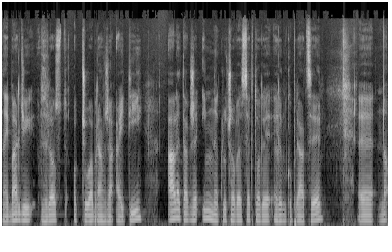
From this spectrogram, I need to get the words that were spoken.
Najbardziej wzrost odczuła branża IT, ale także inne kluczowe sektory rynku pracy. E, no,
